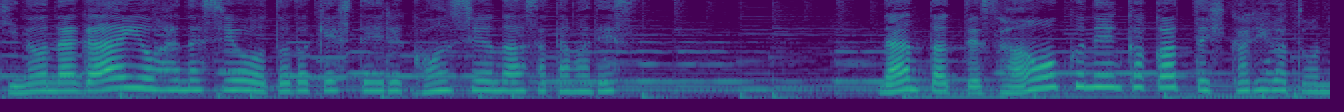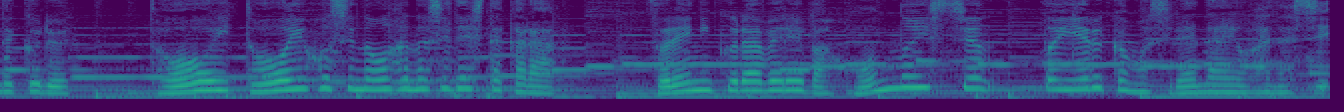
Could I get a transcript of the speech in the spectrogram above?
気の長いお話をお届けしている今週の朝玉です。なんたって3億年かかって光が飛んでくる。遠い遠い星のお話でしたから。それに比べればほんの一瞬と言えるかもしれないお話。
